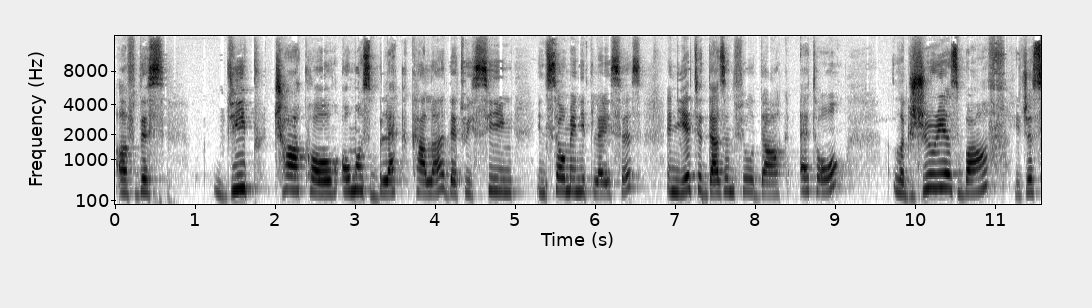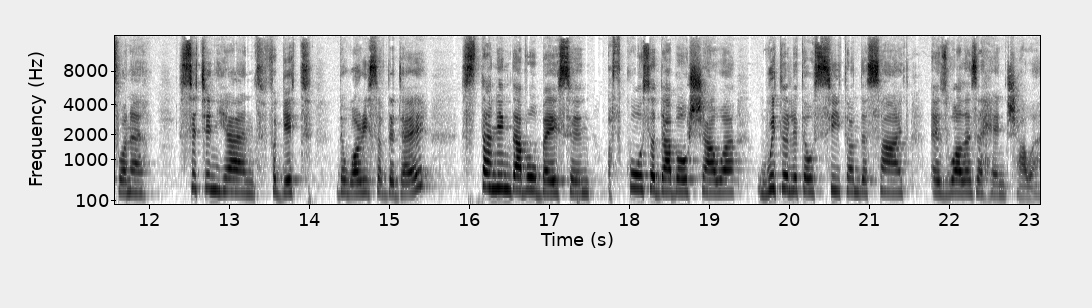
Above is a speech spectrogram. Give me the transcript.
of this deep charcoal, almost black color that we're seeing in so many places, and yet it doesn't feel dark at all. Luxurious bath, you just want to sit in here and forget the worries of the day. Stunning double basin, of course a double shower with a little seat on the side, as well as a hand shower.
